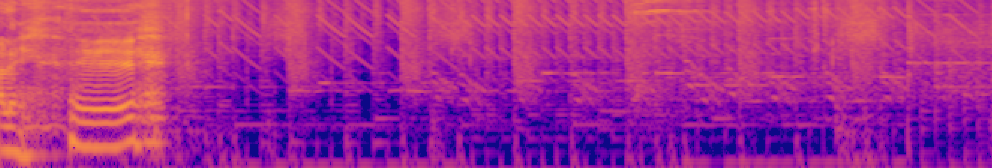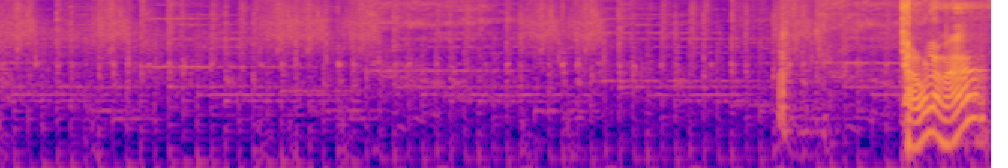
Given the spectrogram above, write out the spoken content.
Vale. Eh... La más?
